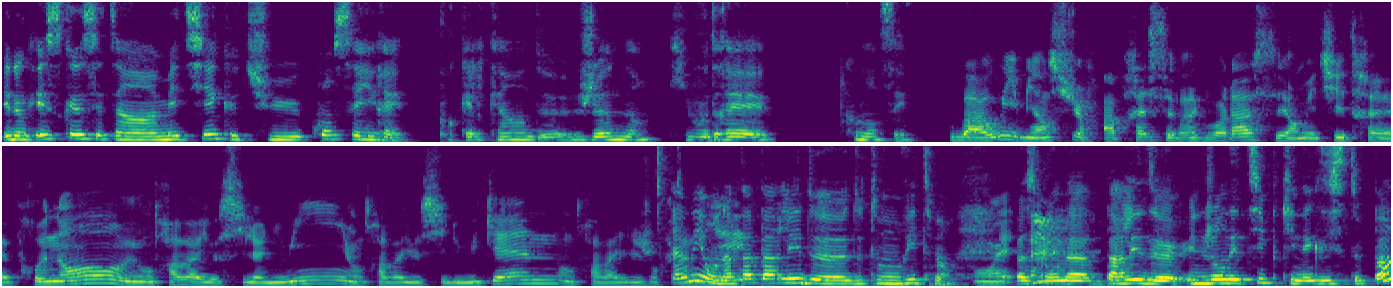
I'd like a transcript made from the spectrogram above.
Et donc, est-ce que c'est un métier que tu conseillerais pour quelqu'un de jeune qui voudrait commencer? Bah oui, bien sûr. Après, c'est vrai que voilà, c'est un métier très prenant. Euh, on travaille aussi la nuit, on travaille aussi le week-end, on travaille les jours Ah oui, on n'a pas parlé de, de ton rythme. Ouais. Parce qu'on a parlé d'une journée type qui n'existe pas.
